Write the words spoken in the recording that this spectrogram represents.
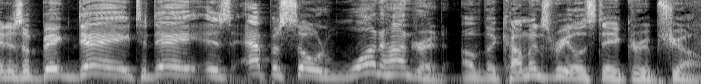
It is a big day. Today is episode 100 of the Cummins Real Estate Group show.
